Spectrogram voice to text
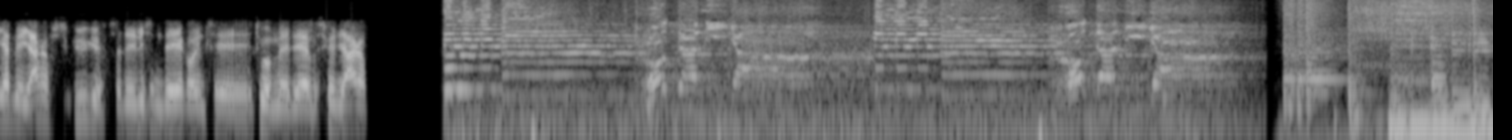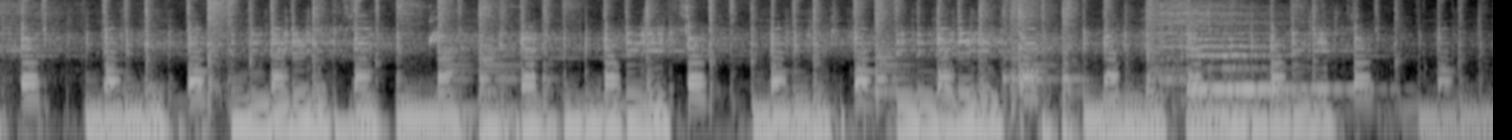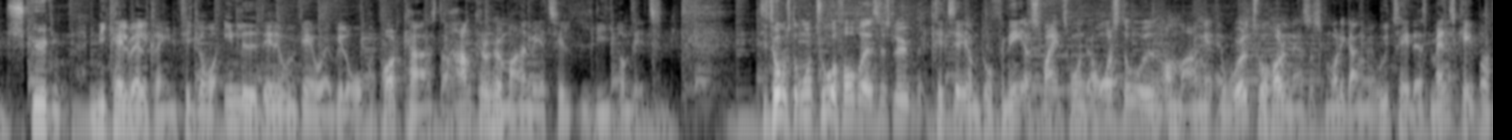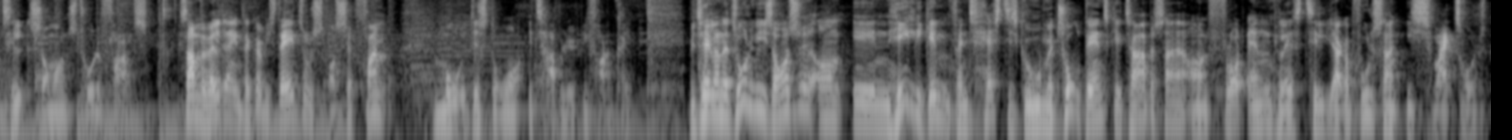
Jeg bliver Jakobs skygge, så det er ligesom det, jeg går ind til tur med, det er at beskytte Jakob. Rodania. Rodania. Skyggen. Michael Valgren fik lov at indlede denne udgave af Villeuropa Podcast, og ham kan du høre meget mere til lige om lidt. De to store turforberedelsesløb, Kriterium Dauphiné og Schweiz rundt er overstået, og mange af World Tour holdene er så småt i gang med at udtage deres mandskaber til sommerens Tour de France. Sammen med Valgren, der gør vi status og ser frem mod det store etabeløb i Frankrig. Vi taler naturligvis også om en helt igennem fantastisk uge med to danske etappesejre og en flot andenplads til Jakob Fuglsang i Schweiz rundt.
